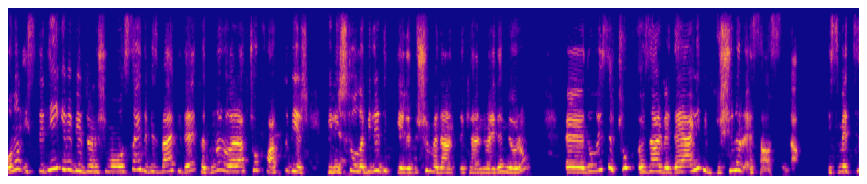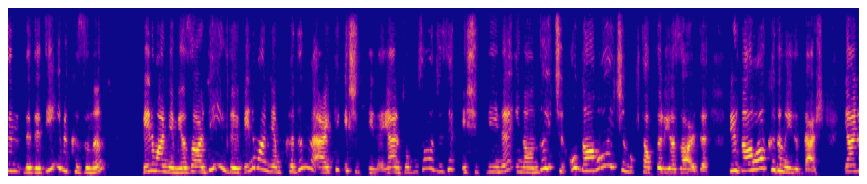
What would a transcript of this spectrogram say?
Onun istediği gibi bir dönüşüm olsaydı biz belki de kadınlar olarak çok farklı bir bilinçli olabilirdik diye de düşünmeden kendime edemiyorum. E, dolayısıyla çok özel ve değerli bir düşünür esasında. İsmet'in de dediği gibi kızının benim annem yazar değildi. Benim annem kadın ve erkek eşitliğine yani toplumsal cinsiyet eşitliğine inandığı için o dava için bu kitapları yazardı. Bir dava kadınıydı der. Yani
